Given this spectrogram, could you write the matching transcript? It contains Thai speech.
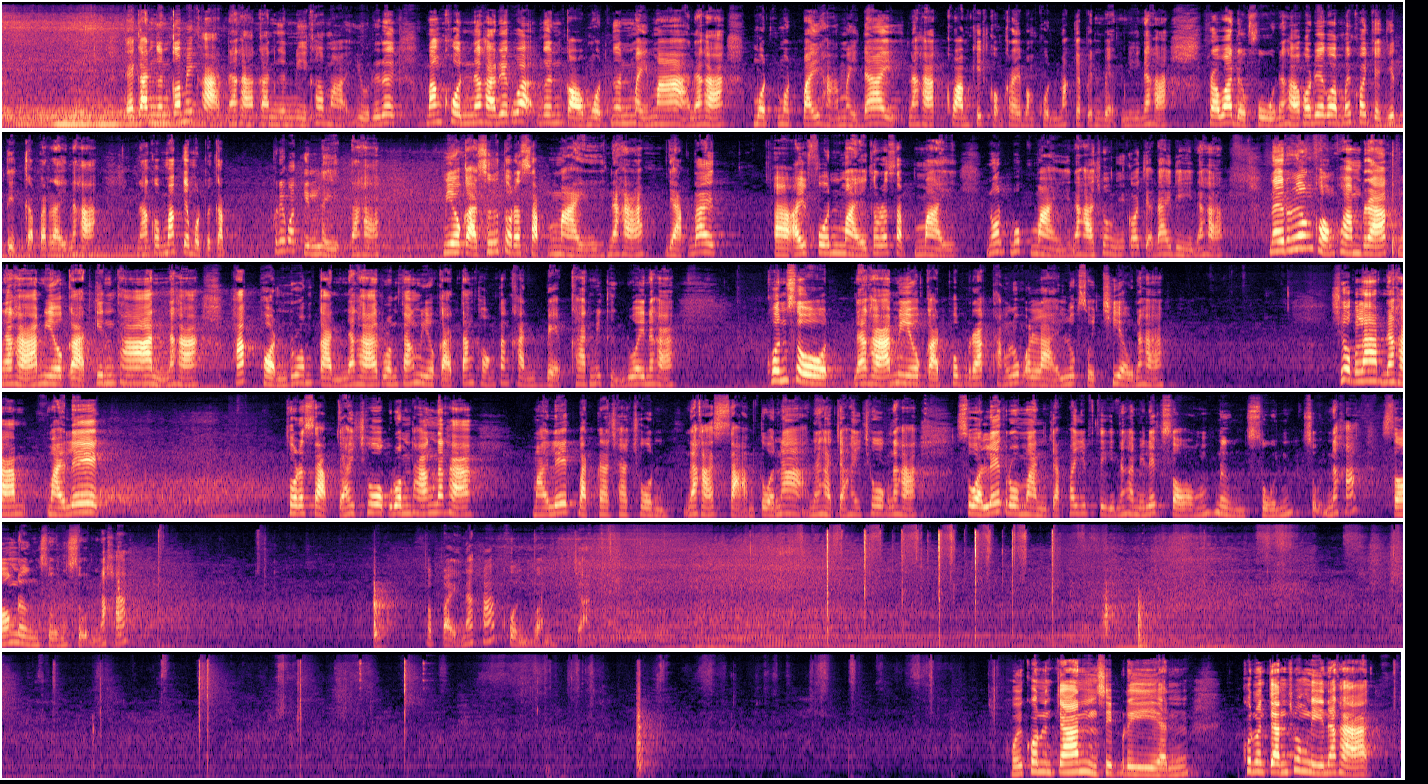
แต่การเงินก็ไม่ขาดนะคะ การเงินมีเข้ามาอยู่เรื่อยๆ บางคนนะคะ เรียกว่าเงินเก่าหมดเงินใหม่มานะคะ หมดหมดไปหาใหม่ได้นะคะ ความคิดของใครบางคนมักจะเป็นแบบนี้นะคะ เพราะว่าเดอะฟูนะคะเขาเรียกว่าไม่ค่อยจะยึดติดกับอะไรนะคะนะก็มักจะหมดไปกับเขาเรียกว่ากินเลสนะคะ มีโอกาสซื้อโทรศัพท์ใหม่นะคะ อยากได้ ไอโฟนใหม่ โทรศัพท์ใหม่ โน้ตบุ๊กใหม่นะคะ ช่วงนี้ก็จะได้ดีนะคะ ในเรื่องของความรักนะคะ มีโอกาสกินทานนะคะ พักผ่อนร่วมกันนะคะ รวมทั้งมีโอกาสตั้งท้องตั้งครรภ์แบบคาดไม่ถึงด้วยนะคะ คนโสดนะคะ มีโอกาสพบรักทางโลกออนไลน์โลกโซเชียลนะคะ โชคลาภนะคะ หมายเลข โทรศัพท์จะให้โชครวมทั้งนะคะ หมายเลขบัตรประชาชนนะคะสามตัวหน้านะคะจะให้โชคนะคะ ส่วนเลขโรมันจากพ่ยิปซีนะคะมีเลข 2100นะคะ2100นะคะ ต่อไปนะคะ คนวันจันทร์ หวยคนวันจันทร์สิบเหรียญคนวันจันทร์ช่วงนี้นะคะ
